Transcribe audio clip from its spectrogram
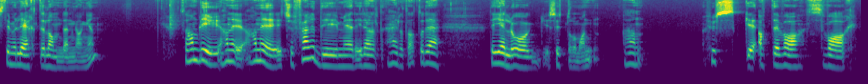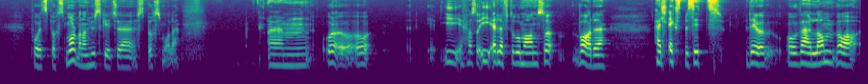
stimulerte lam den gangen. Så han, blir, han, er, han er ikke ferdig med det i det hele tatt. Og det, det gjelder òg 17-romanen. Han husker at det var svar på et spørsmål, men han husker ikke spørsmålet. Um, og, og i, altså, I ellevte roman så var det helt eksplisitt Det å, å være lam var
